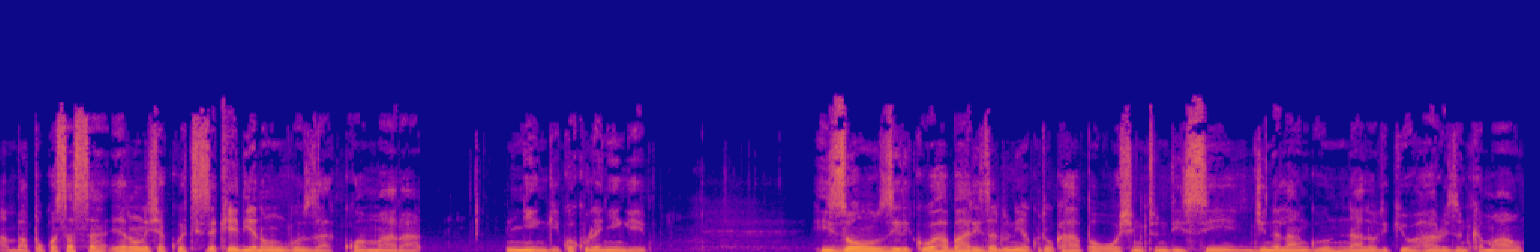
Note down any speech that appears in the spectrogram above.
ambapo kwa sasa yanaonyesha kuwa Tshisekedi anaongoza kwa mara nyingi kwa kura nyingi. Hizo zilikuwa habari za dunia kutoka hapa Washington DC. Jina langu nalo likiwa Harrison Kamau,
